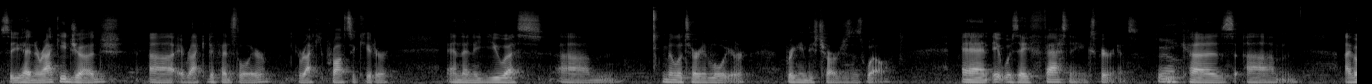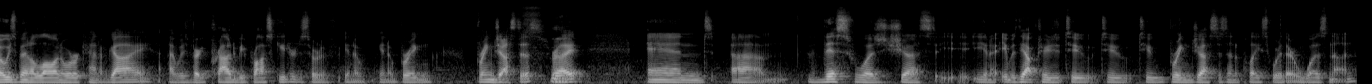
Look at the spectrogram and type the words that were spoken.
So you had an Iraqi judge, uh, Iraqi defense lawyer, Iraqi prosecutor, and then a U.S. Um, military lawyer bringing these charges as well. And it was a fascinating experience Yeah. because um, I've always been a law and order kind of guy. I was very proud to be a prosecutor to sort of you know you know bring bring justice right. And um, this was just, you know, it was the opportunity to, to, to bring justice in a place where there was none,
